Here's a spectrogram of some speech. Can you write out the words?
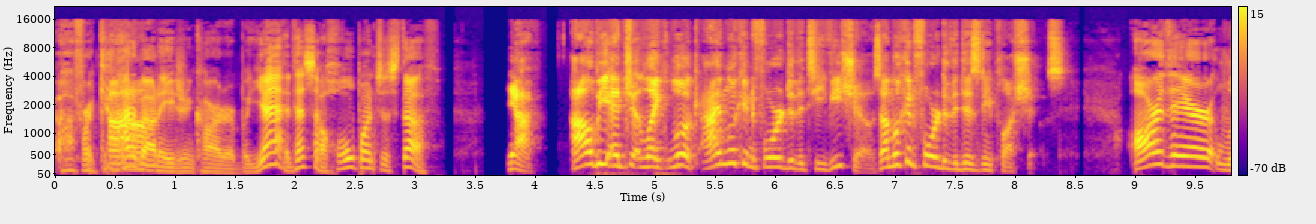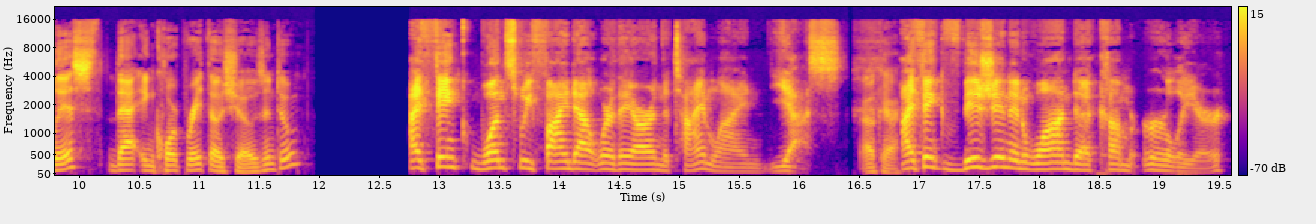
Oh, I forgot Um, about Agent Carter, but yeah, that's a whole bunch of stuff. Yeah, I'll be ent- like, look, I'm looking forward to the TV shows. I'm looking forward to the Disney Plus shows. Are there lists that incorporate those shows into them? I think once we find out where they are in the timeline, yes. Okay. I think Vision and Wanda come earlier.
